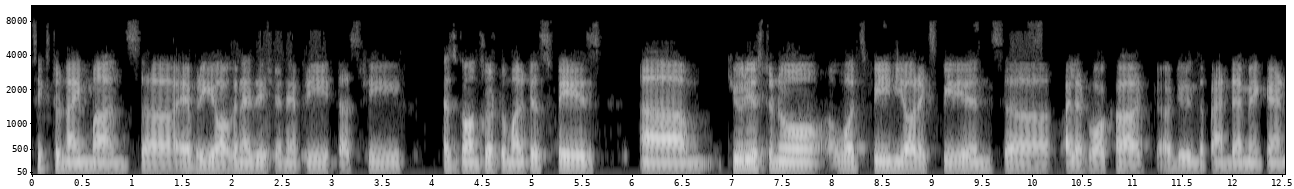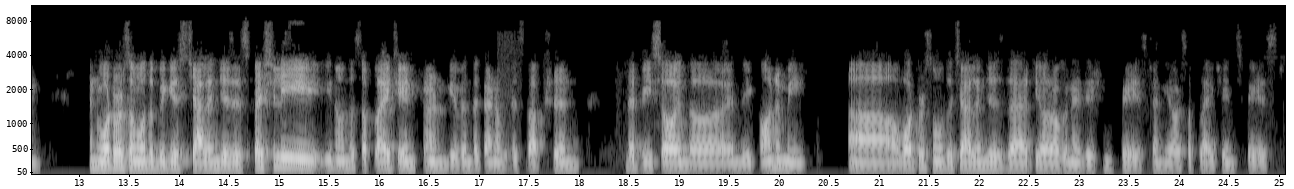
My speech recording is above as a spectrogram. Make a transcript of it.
six to nine months. Uh, every organization, every industry has gone through a tumultuous phase. Um, curious to know what's been your experience uh, while at Wockhardt uh, during the pandemic, and and what were some of the biggest challenges, especially you know on the supply chain front, given the kind of disruption that we saw in the in the economy. Uh, what were some of the challenges that your organization faced and your supply chains faced?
